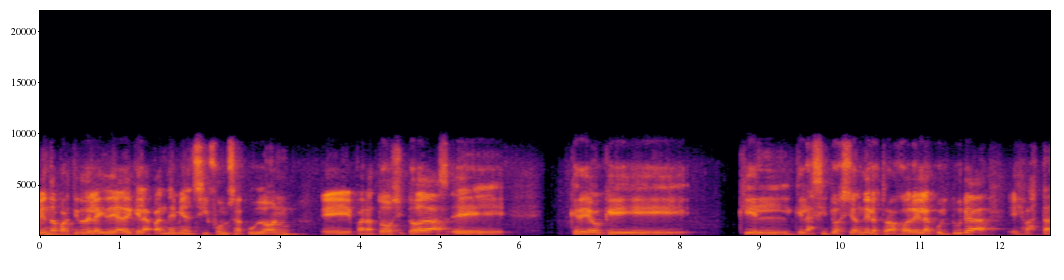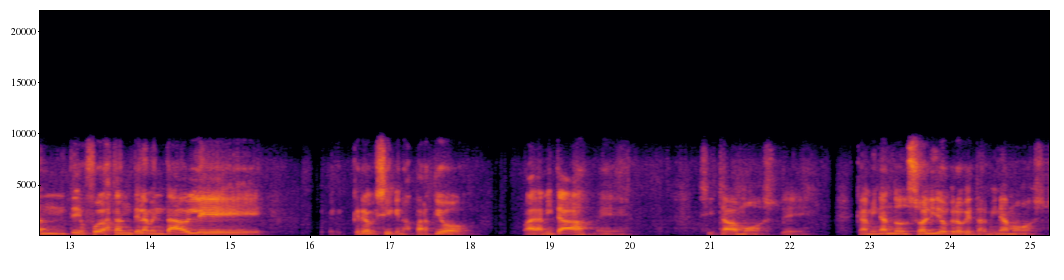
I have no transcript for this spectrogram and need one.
Volviendo a partir de la idea de que la pandemia en sí fue un sacudón eh, para todos y todas, eh, creo que, que, la situación de los trabajadores de la cultura es bastante, fue bastante lamentable. eh, creo que sí, que nos partió a la mitad. si estábamos caminando en sólido, creo que terminamos,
